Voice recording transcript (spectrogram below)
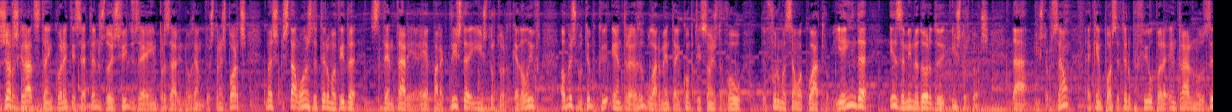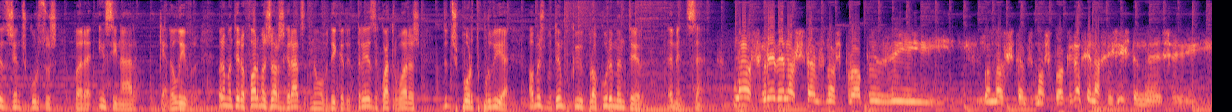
Jorge Grade tem 47 anos, dois filhos, é empresário no ramo dos transportes, mas está longe de ter uma vida sedentária. É paraquedista e instrutor de queda livre, ao mesmo tempo que entra regularmente em competições de voo de formação a 4 e ainda examinador de instrutores. Dá instrução a quem possa ter o perfil para entrar nos exigentes cursos para ensinar queda livre. Para manter a forma, Jorge Grade não abdica de 3 a 4 horas de desporto por dia, ao mesmo tempo que procura manter a mente sã. O maior segredo é nós estarmos nós próprios e quando nós estamos nós próprios, não ser narcisista, mas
